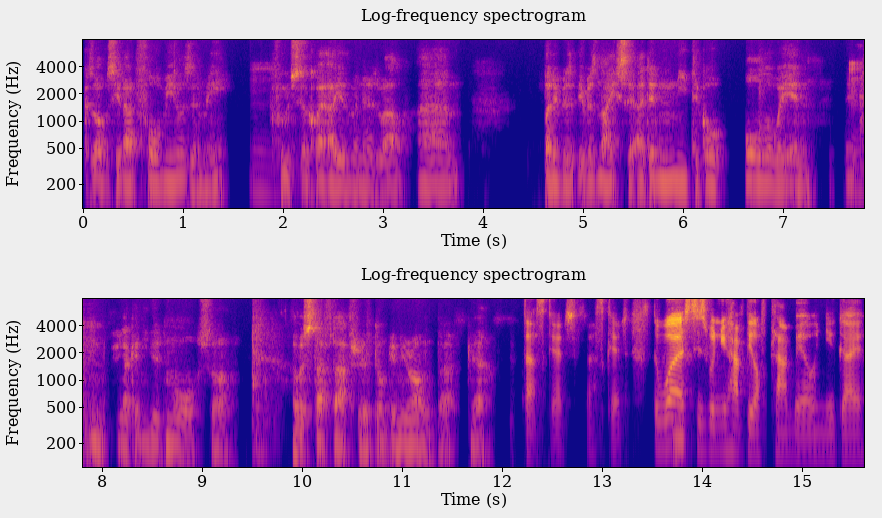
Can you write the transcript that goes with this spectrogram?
because obviously it had four meals in me. Mm. Food's still quite high in the minute as well. Um, but it was it was nice. I didn't need to go all the way in. It Mm. didn't feel like I needed more. So I was stuffed after it. Don't get me wrong, but yeah, that's good that's good the worst is when you have the off plan meal and you go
